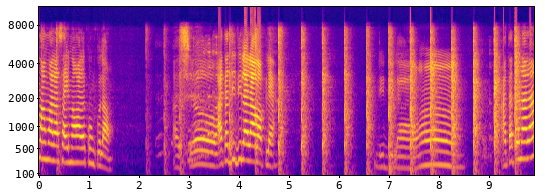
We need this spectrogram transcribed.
मामाला साई मामाला कुंकू लाव. असं आता दीदीला लाव आपल्या. दीदीला. आता कोणाला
